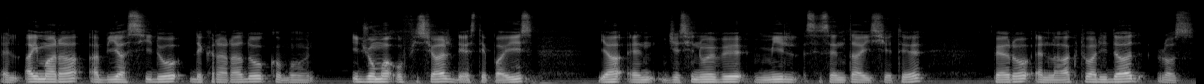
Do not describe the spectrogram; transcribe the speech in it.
El aymara había sido declarado como idioma oficial de este país ya en 1967, pero en la actualidad los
